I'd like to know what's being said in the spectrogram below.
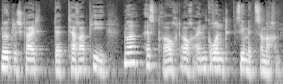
Möglichkeit der Therapie. Nur es braucht auch einen Grund, sie mitzumachen.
